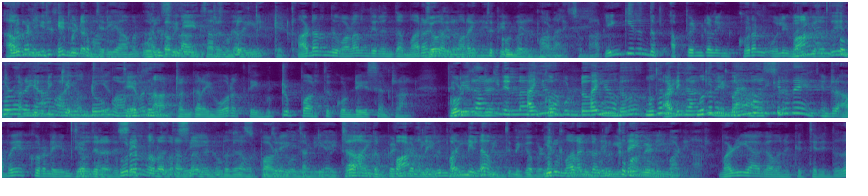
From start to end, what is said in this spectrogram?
அவர்கள் இருக்கும் தெரியாமல் ஒரு கவிதையை. அடர்ந்து வளர்ந்திருந்த மரங்கள் மறைத்துக் கொண்டிருந்தன பாடலை சொன்னார். எங்கிருந்து அப்பெண்களின் குரல் ஒலி வருகிறது ஆகுதோ? ஆற்றங்கரை ஓரத்தை உற்று பார்த்து கொண்டே சென்றான் ஜோதிடர் என்பது அவர் பாடும்போது. அந்த பாடலை பண்ணில் மிக இரு மரங்களின் இடைவெளி பாடினார். வழியாக அவனுக்கு தெரிந்தது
